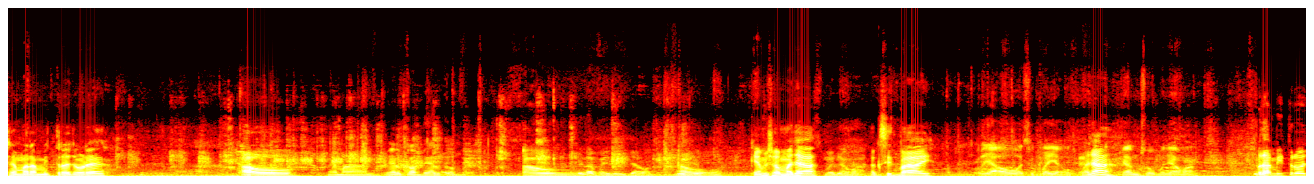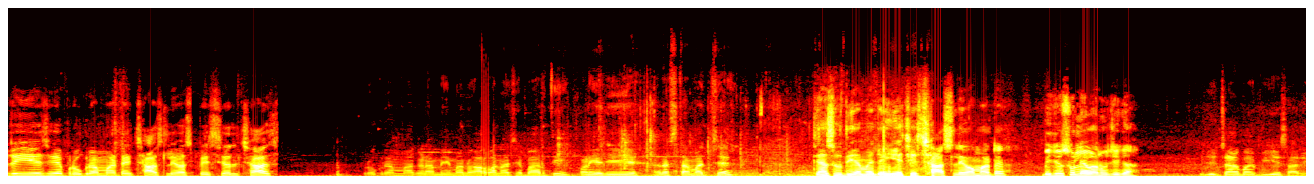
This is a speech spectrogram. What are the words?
છે અમારા મિત્ર જોડે. આવો. મહેમાન વેલકમ વેલકમ. આવો. આવો. કેમ છો? મજા? મજામાં. અક્ષિતભાઈ? ભાઈ આવો અશોકભાઈ આવો. મજા? કેમ છો? મજામાં? બધા મિત્રો જઈએ છીએ પ્રોગ્રામ માટે છાશ લેવા સ્પેશિયલ છાશ. પ્રોગ્રામમાં ઘણા મહેમાનો આવવાના છે બહારથી પણ એ હજી રસ્તામાં જ છે. ત્યાં સુધી અમે જઈએ છીએ છાશ લેવા માટે. બીજું શું લેવાનું જીગા? બીજું ચા બા પીએ સારી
